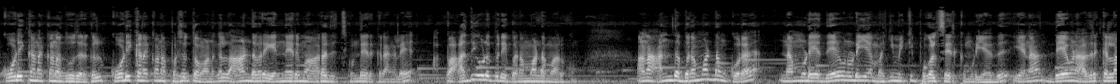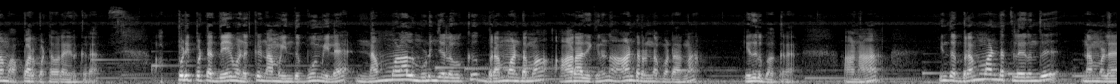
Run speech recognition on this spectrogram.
கோடிக்கணக்கான தூதர்கள் கோடிக்கணக்கான பரிசுத்தவான்கள் ஆண்டவரை எந்நேரமும் ஆராதிச்சு கொண்டே இருக்கிறாங்களே அப்ப அது எவ்வளவு பெரிய பிரம்மாண்டமா இருக்கும்? ஆனா அந்த பிரம்மாண்டம் கூட நம்முடைய தேவனுடைய மகிமைக்கு புகழ் சேர்க்க முடியாது. ஏன்னா தேவன் அதற்கெல்லாம் அப்பாற்பட்டவராக இருக்கிறார். அப்படிப்பட்ட தேவனுக்கு நம்ம இந்த பூமியில நம்மளால் முடிஞ்ச அளவுக்கு பிரம்மாண்டமா ஆராதிக்கணும்னு ஆண்டவர் என்ன பண்றாருன்னா எதிர்பார்க்கிறார். ஆனா இந்த பிரம்மாண்டத்திலிருந்து நம்மளை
